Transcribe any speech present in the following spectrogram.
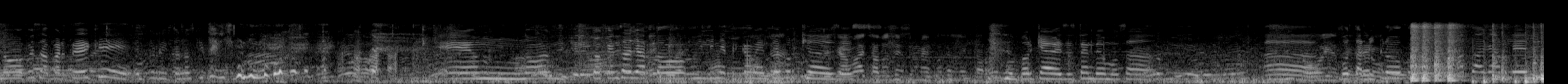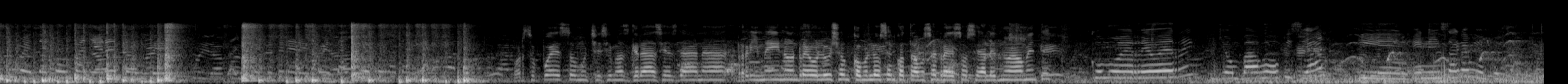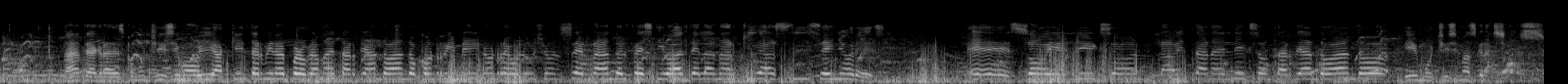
No, pues aparte de que el perrito nos quita el sonido. Em, no, toca ensayar todo milimétricamente porque a veces. Porque a veces tendemos a, a botar micrófono, supuesto, muchísimas gracias Dana. Remain on Revolution, ¿cómo los encontramos en redes sociales nuevamente? Como ROR-oficial y en, en Instagram y en Twitter. Nada, te agradezco muchísimo. Y aquí termina el programa de Tardeando Ando con Remain on Revolution, cerrando el Festival de la Anarquía. Sí, señores. Eh, soy el Nixon, la ventana del Nixon, Tardeando Ando. Y muchísimas gracias.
